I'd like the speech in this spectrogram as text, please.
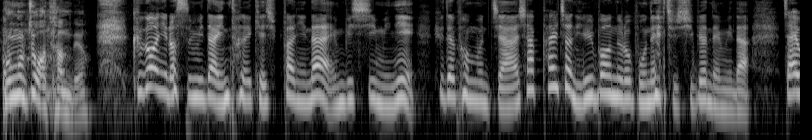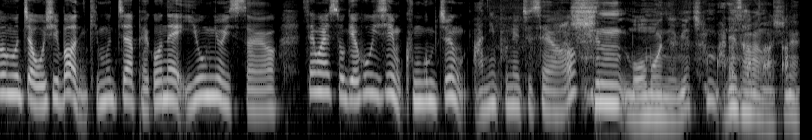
궁금증 어떻게 하면 돼요? 그건 이렇습니다. 인터넷 게시판이나 MBC 미니 휴대폰 문자 샵 8001번으로 보내주시면 됩니다. 짧은 문자 50원, 긴 문자 100원의 이용료 있어요. 생활 속의 호기심, 궁금증 많이 보내주세요. 신모모님이 참 많이 사랑하시네.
